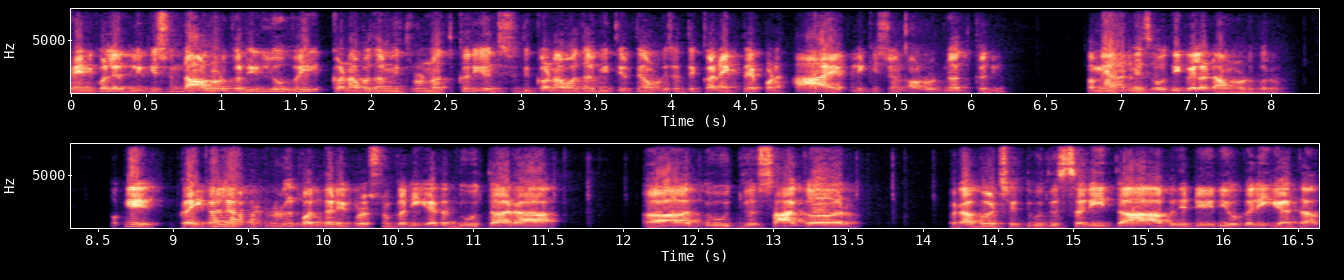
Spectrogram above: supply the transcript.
ફેનકોલ એપ્લિકેશન ડાઉનલોડ કરી લો ભાઈ. ઘણા બધા મિત્રો નથી કરી, હજી સુધી ઘણા બધા વિદ્યાર્થીઓ આપણી સાથે કનેક્ટ થાય, પણ આ એપ્લિકેશન ડાઉનલોડ નથી કરી તમે આને સૌથી પહેલા ડાઉનલોડ કરો. ઓકે ગઈકાલે આપણે ટોટલ પંદરેક પ્રશ્નો કરી ગયા હતા. દૂધ ધારા દૂધ સાગર, બરાબર છે? દૂધ સરિતા, આ બધી ડેરીઓ કરી ગયા હતા.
